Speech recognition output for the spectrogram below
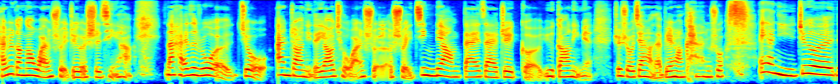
还是刚刚玩水这个事情哈，那孩子如果就按照你的要求玩水了，水尽量待在这个浴缸里面，这时候家长在边上看就说：“哎呀，你这个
